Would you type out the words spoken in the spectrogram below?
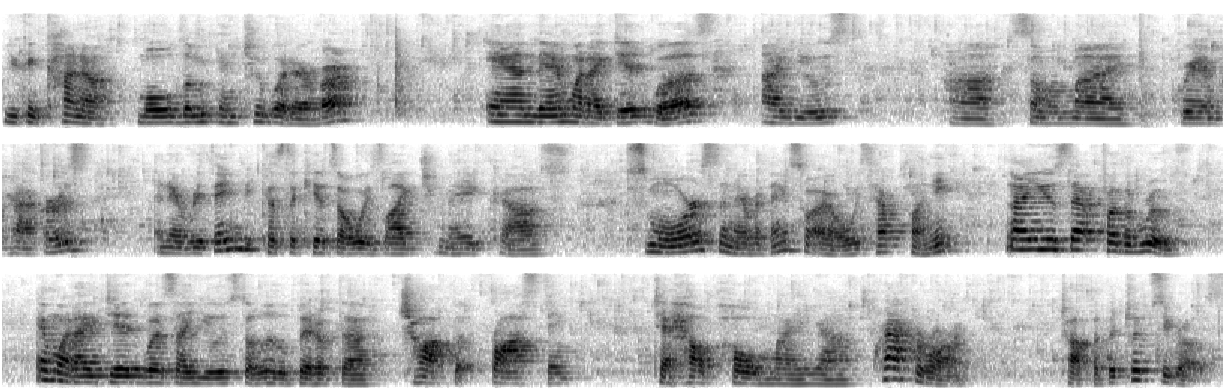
You can kind of mold them into whatever. And then what I did was I used uh, some of my graham crackers and everything because the kids always like to make uh, s'mores and everything, so I always have plenty. And I used that for the roof. And what I did was I used a little bit of the chocolate frosting to help hold my uh, cracker on top of the Tootsie Rolls.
